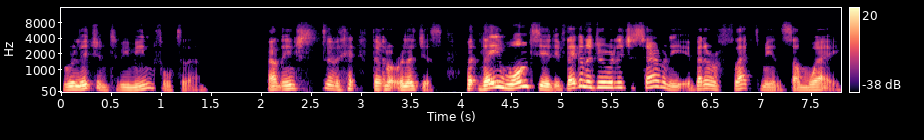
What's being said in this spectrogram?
religion to be meaningful to them. The interesting, they're not religious, but they wanted, if they're going to do a religious ceremony, it better reflect me in some way.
